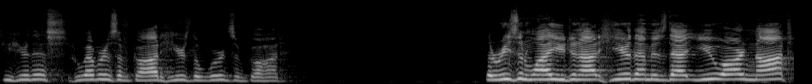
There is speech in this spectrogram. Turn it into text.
Do you hear this? Whoever is of God hears the words of God. The reason why you do not hear them is that you are not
